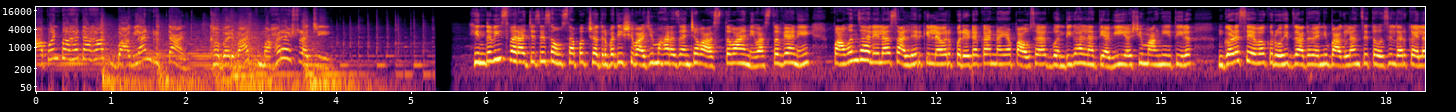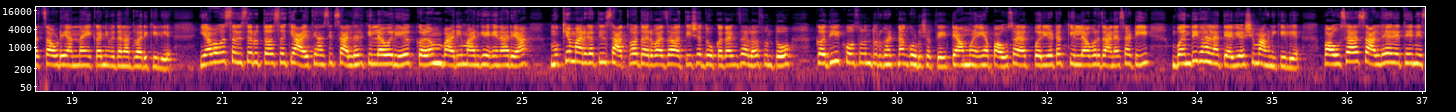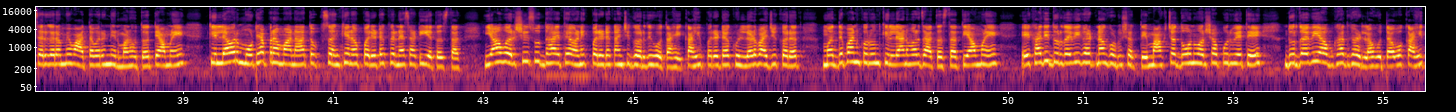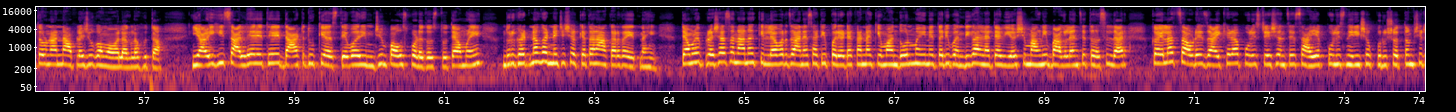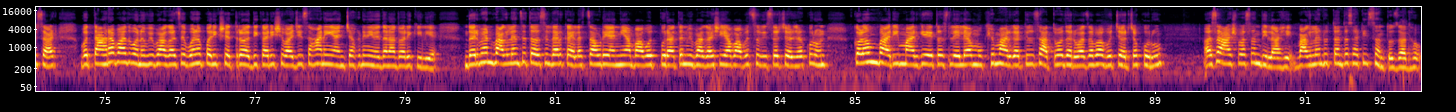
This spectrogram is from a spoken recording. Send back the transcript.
आपण पाहत आहात बागलान वृत्तांत खबरबात महाराष्ट्राची. हिंदवी स्वराज्याचे संस्थापक छत्रपती शिवाजी महाराजांच्या वास्तवाने वास्तव्याने पावन झालेल्या साल्हेर किल्ल्यावर पर्यटकांना या पावसाळ्यात बंदी घालण्यात यावी अशी मागणी येथील गडसेवक रोहित जाधव यांनी बागलांचे तहसीलदार कैलास चावडे यांना एका निवेदनाद्वारे केली आहे. याबाबत सविस्तर वृत्त असं की ऐतिहासिक साल्हेर किल्ल्यावरील कळंबारी मार्गे येणाऱ्या मुख्य मार्गातील सातवा दरवाजा अतिशय धोकादायक झाला असून तो कधीही कोसळून दुर्घटना घडू शकते. त्यामुळे या पावसाळ्यात पर्यटक किल्ल्यावर जाण्यासाठी बंदी घालण्यात यावी अशी मागणी केली आहे. पावसाळ्यात साल्हेर येथे निसर्गरम्य वातावरण निर्माण होतं. त्यामुळे किल्ल्यावर मोठ्या प्रमाणात संख्येनं पर्यटक फिरण्यासाठी येत असतात. या सुद्धा येथे अनेक पर्यटकांची गर्दी होत आहे. काही पर्यटक हुल्लडबाजी करत मद्यपान करून किल्ल्यांवर जात असतात. यामुळे एखादी दुर्दैवी घटना घडू शकते. मागच्या दोन वर्षापूर्वी येथे दुर्दैवी अपघात घडला होता व काही तरुणांना आपला जीव गमावा लागला होता. याळी ही साल्हेर येथे दाट धुके असते व रिमझिम पाऊस पडत असतो. त्यामुळे दुर्घटना घडण्याची शक्यता नाकारता येत नाही. त्यामुळे प्रशासनानं किल्ल्यावर जाण्यासाठी पर्यटकांना किमान दोन महिने तरी बंदी घालण्यात यावी अशी मागणी बागलांचे तहसीलदार कैलास चावडे जायखेडा पोलीस स्टेशनचे सहाय्यक पोलीस निरीक्षक पुरुषोत्तम शिरसाट व ताहराबाद वनविभागाचे वनपरिक्षेत्र अधिकारी शिवाजी सहाने यांच्याकडे निवेदनाद्वारे केली आहे. दरम्यान बागलांचे तहसीलदार कैलास चावडे यांनी याबाबत पुरातन विभागाशी याबाबत सविस्तर चर्चा करून कळ कळंबारी मार्गे येत असलेल्या मुख्य मार्गातील सातवा दरवाजाबाबत चर्चा करू असं आश्वासन दिलं आहे. बागला वृत्तांतासाठी संतोष जाधव.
